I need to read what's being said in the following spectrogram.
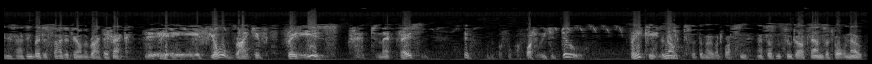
Yes, I think we're decidedly on the right track. If you're right, if Freddie is trapped in that place, what are we to do? Break in? Not at the moment, Watson. That doesn't suit our plans at all, no.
